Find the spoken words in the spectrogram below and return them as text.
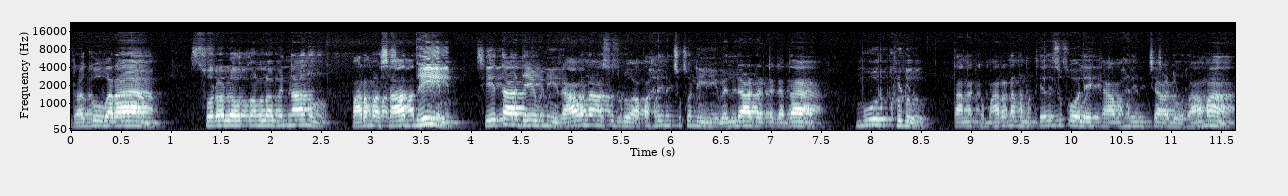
రఘువర సురలోకంలో విన్నాను. పరమ సాధ్వి సీతాదేవిని రావణాసురుడు అపహరించుకుని వెళ్ళాడట కదా. మూర్ఖుడు తనకు మరణమని తెలుసుకోలేక అపహరించాడు రామ.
